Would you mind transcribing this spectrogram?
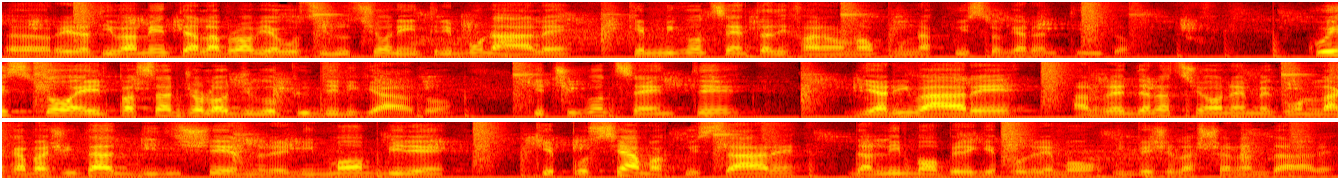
eh, relativamente alla propria costituzione in tribunale che mi consenta di fare un, un acquisto garantito. Questo è il passaggio logico più delicato che ci consente di arrivare al Red Relazionem con la capacità di discernere l'immobile che possiamo acquistare dall'immobile che potremo invece lasciare andare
